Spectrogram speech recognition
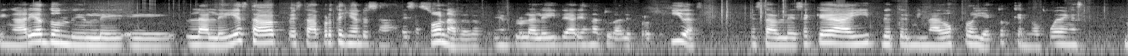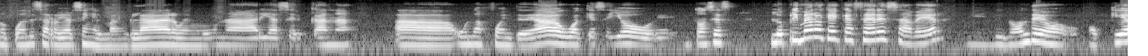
en áreas donde eh, la ley estaba, estaba protegiendo esa, esa zona, ¿verdad? Por ejemplo, la ley de áreas naturales protegidas establece que hay determinados proyectos que no pueden, no pueden desarrollarse en el manglar o en una área cercana a una fuente de agua, qué sé yo. Eh, entonces, lo primero que hay que hacer es saber eh, de dónde o, qué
